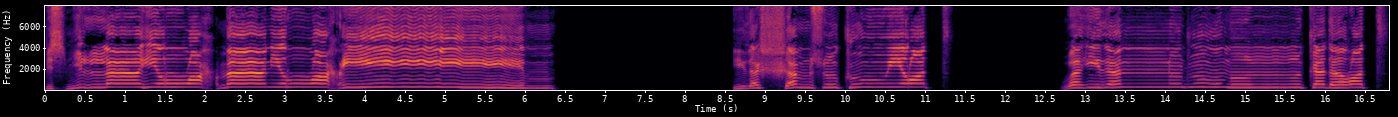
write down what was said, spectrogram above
بسم الله الرحمن الرحيم. إذا الشمس كورت وإذا النجوم انكدرت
